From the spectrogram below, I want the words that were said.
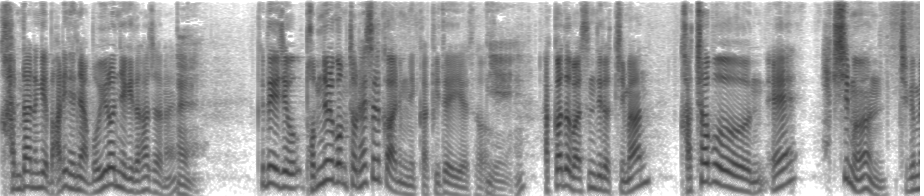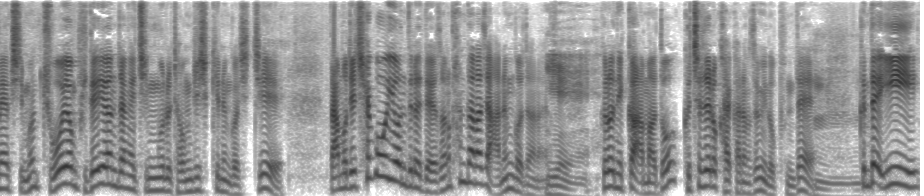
간다는 게 말이 되냐 뭐 이런 얘기들 하잖아요. 예. 근데 이제 법률 검토를 했을 거 아닙니까 비대위에서. 예. 아까도 말씀드렸지만 가처분의 핵심은 지금의 핵심은 주호영 비대위원장의 직무를 정지시키는 것이지 나머지 최고위원들에 대해서는 판단하지 않은 거잖아요. 예. 그러니까 아마도 그 체제로 갈 가능성이 높은데 음. 근데 이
